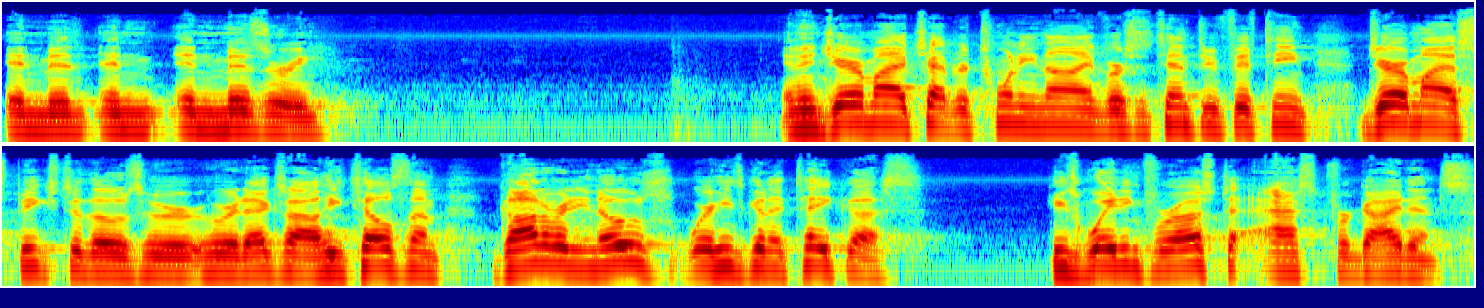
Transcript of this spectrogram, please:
in, in, in misery. And in Jeremiah chapter 29, verses 10 through 15, Jeremiah speaks to those who are, who are in exile. He tells them, God already knows where he's going to take us. He's waiting for us to ask for guidance.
